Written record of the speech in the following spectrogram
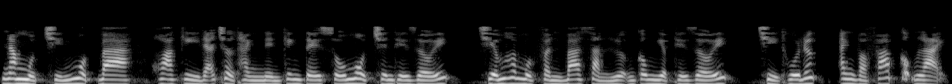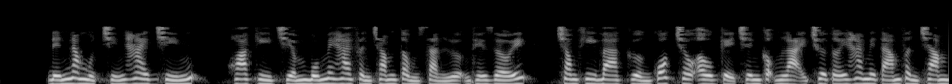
Năm 1913, Hoa Kỳ đã trở thành nền kinh tế số một trên thế giới, chiếm hơn một phần ba sản lượng công nghiệp thế giới, chỉ thua Đức, Anh và Pháp cộng lại. Đến năm 1929, Hoa Kỳ chiếm 42% tổng sản lượng thế giới, trong khi ba cường quốc châu Âu kể trên cộng lại chưa tới 28%.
